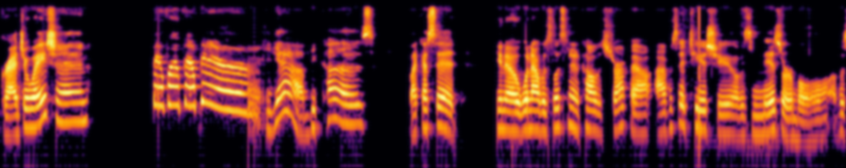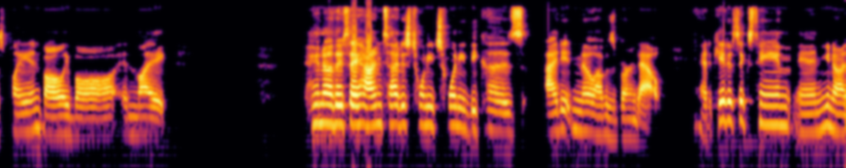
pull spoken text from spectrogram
graduation. Yeah, because like I said, you know, when I was listening to college dropout, I was at TSU, I was miserable. I was playing volleyball and like you know, they say hindsight is 2020 because I didn't know I was burned out. I had a kid at 16, and you know,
